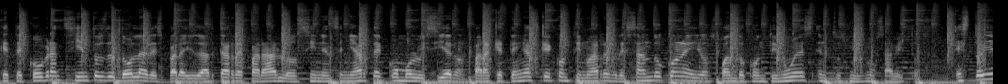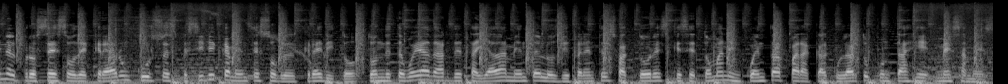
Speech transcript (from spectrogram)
que te cobran cientos de dólares para ayudarte a repararlo sin enseñarte cómo lo hicieron, para que tengas que continuar regresando con ellos cuando continúes en tus mismos hábitos. Estoy en el proceso de crear un curso específicamente sobre el crédito donde te voy a dar detalladamente los diferentes factores que se toman en cuenta para calcular tu puntaje mes a mes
